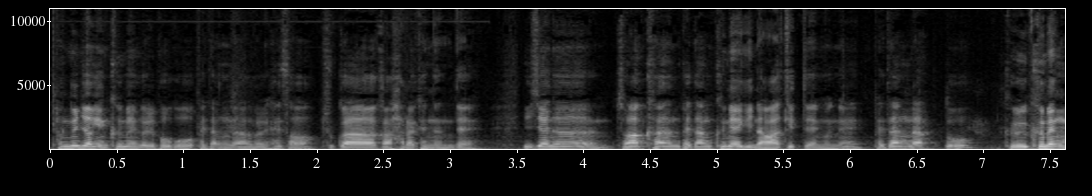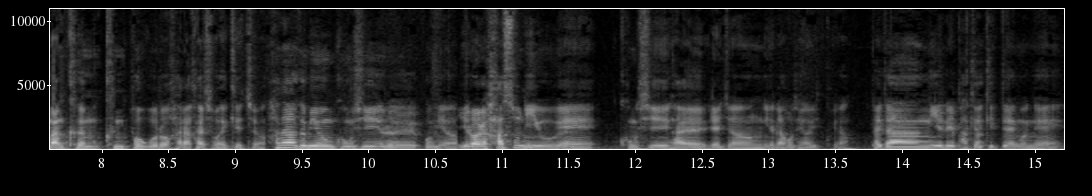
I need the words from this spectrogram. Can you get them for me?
평균적인 금액을 보고 배당락을 해서 주가가 하락했는데 이제는 정확한 배당 금액이 나왔기 때문에 배당락도 그 금액만큼 큰 폭으로 하락할 수가 있겠죠. 하나금융 공시를 보면 1월 하순 이후에 공시할 예정이라고 되어 있고요. 배당일이 바뀌었기 때문에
